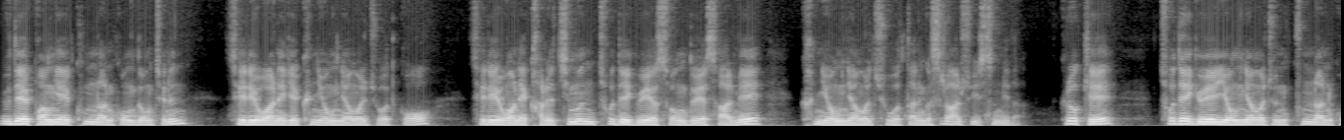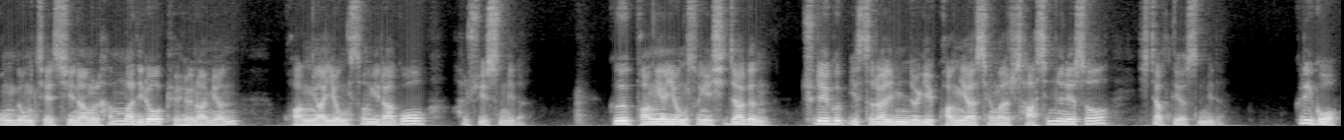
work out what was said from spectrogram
유대 광야의 쿰란 공동체는 세례요한에게 큰 영향을 주었고 세례요한의 가르침은 초대교회 성도의 삶에 큰 영향을 주었다는 것을 알 수 있습니다. 그렇게 초대교회에 영향을 준 쿰란 공동체 신앙을 한마디로 표현하면 광야 영성이라고 할 수 있습니다. 그 광야 영성의 시작은 출애굽 이스라엘 민족이 광야 생활 40년에서 시작되었습니다. 그리고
